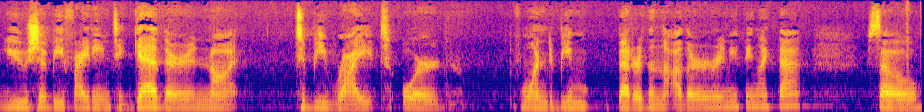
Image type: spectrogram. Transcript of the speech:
you should be fighting together and not to be right or one to be better than the other or anything like that. So,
